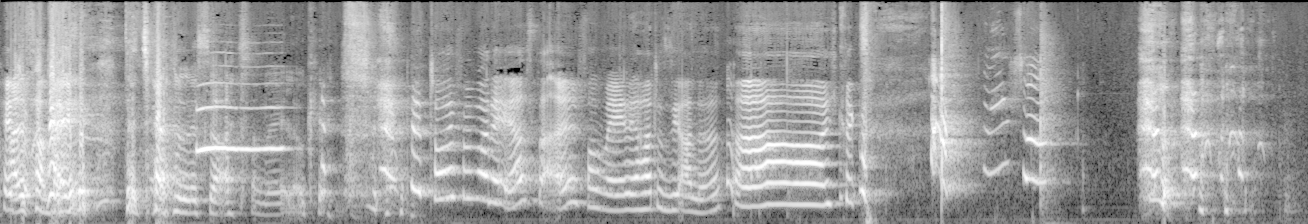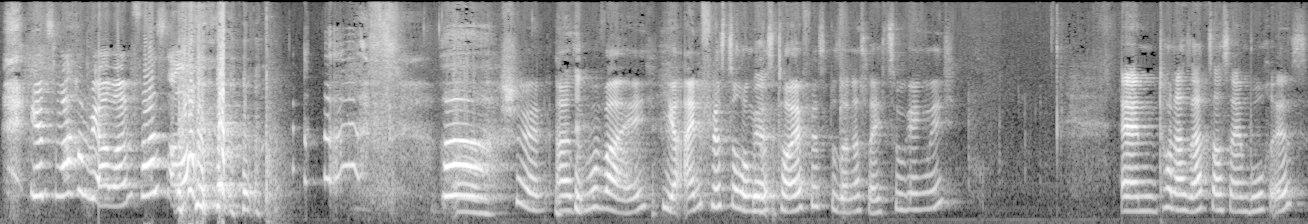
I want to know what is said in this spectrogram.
drüber. Alpha Male. Der Teufel ist der Alpha Male, okay. der Teufel war der erste Alpha-Mail, er hatte sie alle. Ah, ich krieg's. Jetzt machen wir aber ein Fass auf. Ah, schön. Also, wo war ich? Hier, Einflüsterung des Teufels, besonders leicht zugänglich. Ein toller Satz aus seinem Buch ist,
